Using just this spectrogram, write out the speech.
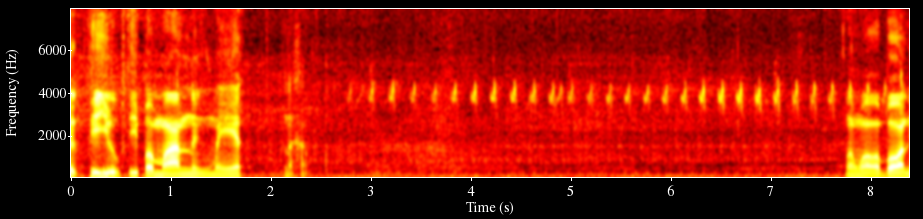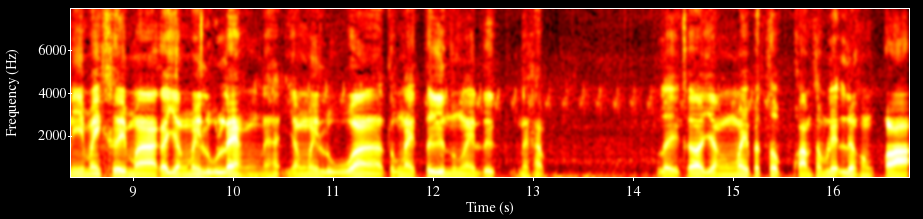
ลึกที่อยู่ที่ประมาณ 1 เมตรนะครับต้องบอกว่าบ่อนี้ไม่เคยมาก็ยังไม่รู้แหล่งนะฮะยังไม่รู้ว่าตรงไหนตื้นตรงไหนลึกนะครับ เลยก็ยังไม่ประสบความสำเร็จเรื่องของปลา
